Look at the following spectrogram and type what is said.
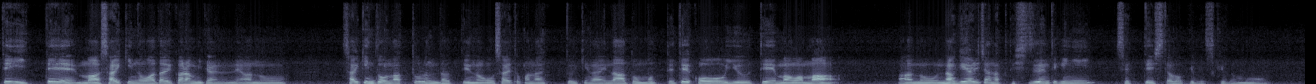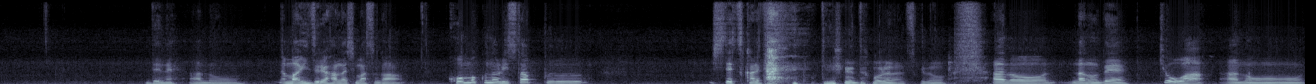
ていてまあ最近の話題からみたいなねあの最近どうなっとるんだっていうのを押さえとかないといけないなと思っててこういうテーマはまああの投げやりじゃなくて必然的に設定したわけですけども。でねあのまあいずれ話しますが項目のリストアップして疲れたっていうところなんですけどあのなので今日はあの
